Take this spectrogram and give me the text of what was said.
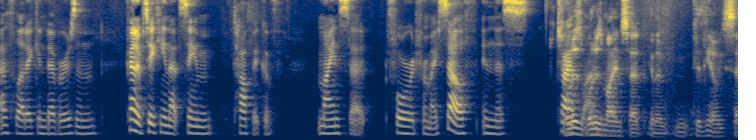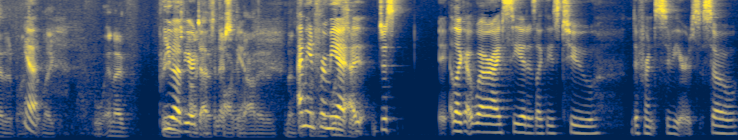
athletic endeavors and kind of taking that same topic of mindset forward for myself in this so what is what is mindset gonna because you know he said it a bunch Yeah. but like and i've You have your definition, yeah. about it mental- I mean, for like, me, I, I just eh, like uh, where I see it is like these two different spheres. So,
